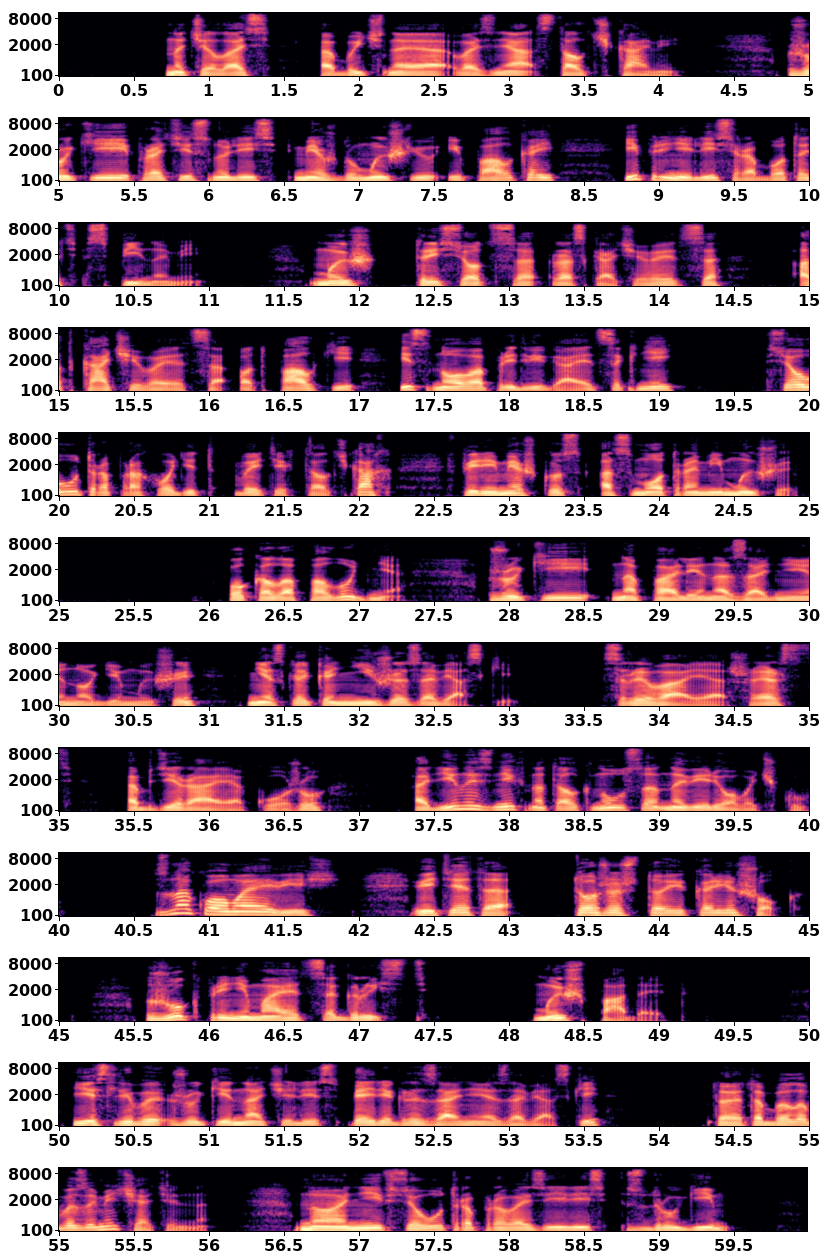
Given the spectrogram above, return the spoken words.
Началась обычная возня с толчками. Жуки протиснулись между мышью и палкой и принялись работать спинами. Мышь трясется, раскачивается, откачивается от палки и снова придвигается к ней. Все утро проходит в этих толчках вперемешку с осмотрами мыши. Около полудня жуки напали на задние ноги мыши несколько ниже завязки. Срывая шерсть, обдирая кожу, один из них натолкнулся на веревочку. Знакомая вещь, ведь это то же, что и корешок. Жук принимается грызть. Мышь падает. Если бы жуки начали с перегрызания завязки, то это было бы замечательно. Но они все утро провозились с другим,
